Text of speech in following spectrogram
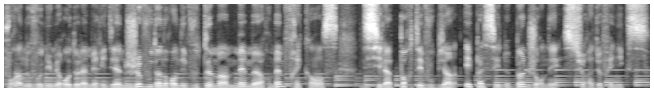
Pour un nouveau numéro de la Méridienne, je vous donne rendez-vous demain, même heure, même fréquence. D'ici là, portez-vous bien et passez une bonne journée sur Radio Phoenix.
